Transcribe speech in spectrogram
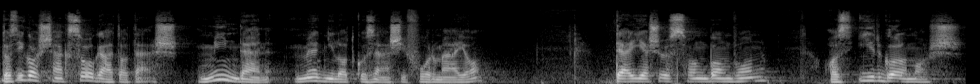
de az igazság szolgáltatás minden megnyilatkozási formája teljes összhangban van az irgalmas,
